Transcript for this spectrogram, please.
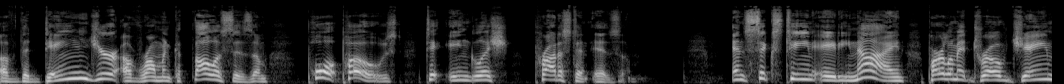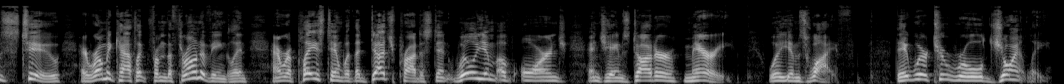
of the danger of Roman Catholicism posed to English Protestantism. In 1689, Parliament drove James II, a Roman Catholic, from the throne of England and replaced him with a Dutch Protestant, William of Orange, and James' daughter, Mary, William's wife. They were to rule jointly.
